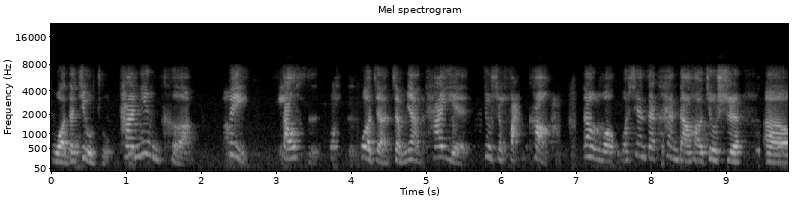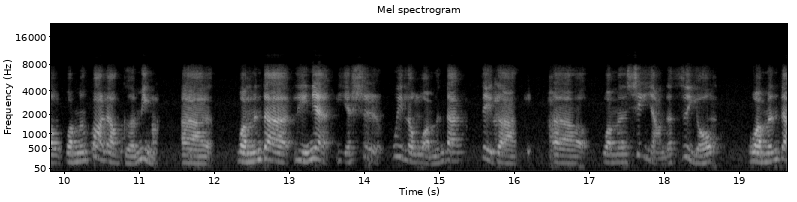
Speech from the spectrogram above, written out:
我的救主，他宁可被烧死或者怎么样，他也就是反抗。那我我现在看到哈，就是呃，我们爆料革命，呃，我们的理念也是为了我们的。这个呃，我们信仰的自由，我们的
